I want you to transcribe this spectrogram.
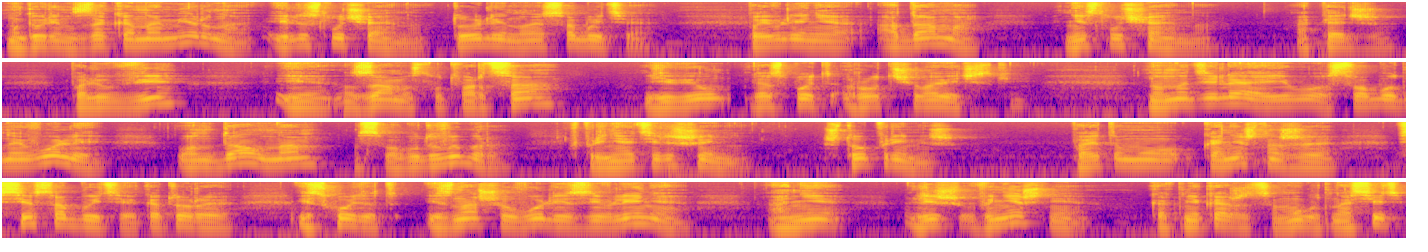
мы говорим закономерно или случайно, то или иное событие. Появление Адама не случайно. Опять же, по любви и замыслу Творца явил Господь род человеческий. Но наделяя его свободной волей, он дал нам свободу выбора в принятии решений. Что примешь? Поэтому, конечно же, все события, которые исходят из нашего волеизъявления, они лишь внешне, как мне кажется, могут носить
